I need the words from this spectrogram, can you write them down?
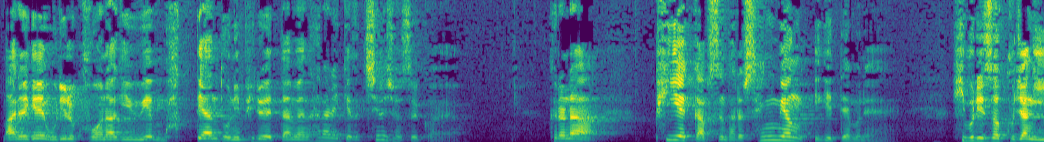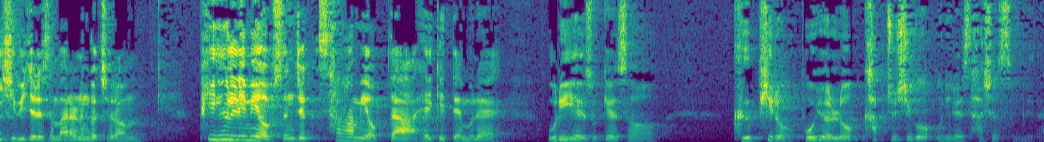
만약에 우리를 구원하기 위해 막대한 돈이 필요했다면 하나님께서 치르셨을 거예요. 그러나 피의 값은 바로 생명이기 때문에 히브리서 9장 22절에서 말하는 것처럼 피 흘림이 없은즉 상함이 없다 했기 때문에 우리 예수께서 그 피로 보혈로 값주시고 우리를 사셨습니다.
